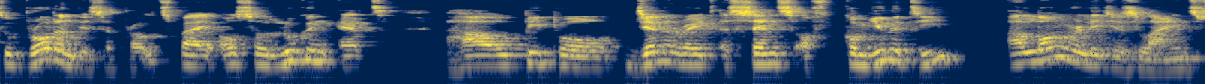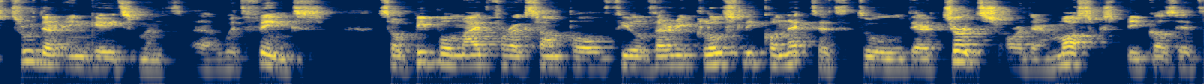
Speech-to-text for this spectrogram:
to broaden this approach by also looking at how people generate a sense of community along religious lines through their engagement uh, with things. So people might, for example, feel very closely connected to their church or their mosques because it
